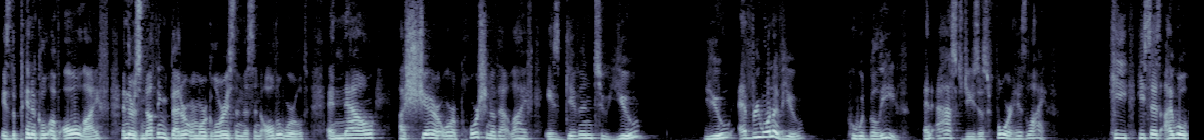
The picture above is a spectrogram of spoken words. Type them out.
is the pinnacle of all life. And there's nothing better or more glorious than this in all the world. And now a share or a portion of that life is given to you, you, every one of you, who would believe and ask Jesus for his life. He, he says, I will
